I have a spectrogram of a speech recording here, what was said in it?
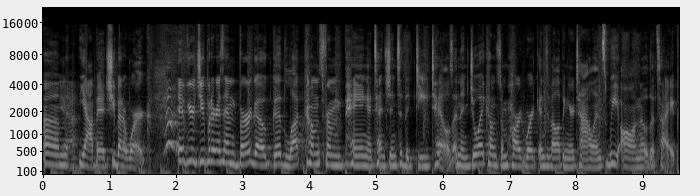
Um, Yeah. yeah, bitch, you better work. if your Jupiter is in Virgo, good luck comes from paying attention to the details, and then joy comes from hard work and developing your talents. We all know the type.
